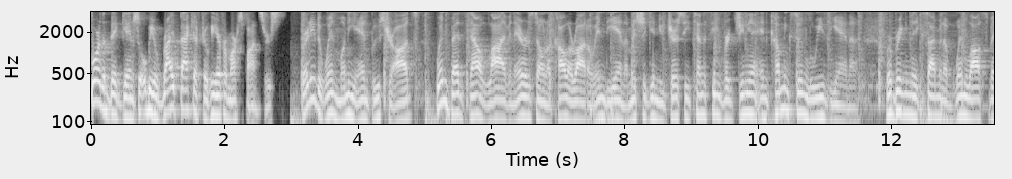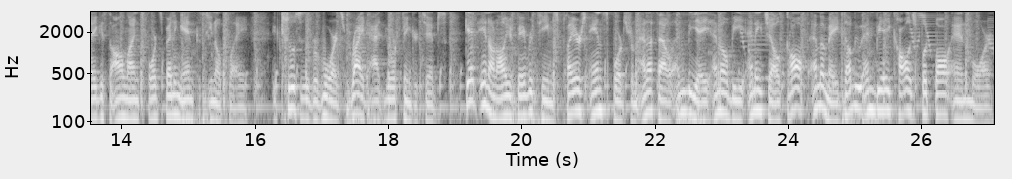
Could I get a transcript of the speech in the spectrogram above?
for the big game. So we'll be right back after we hear from our sponsors. Ready to win money and boost your odds? WynnBet is now live in Arizona, Colorado, Indiana, Michigan, New Jersey, Tennessee, Virginia, and coming soon, Louisiana. We're bringing the excitement of Wynn Las Vegas to online sports betting and casino play. Exclusive rewards right at your fingertips. Get in on all your favorite teams, players, and sports from NFL, NBA, MLB, NHL, golf, MMA, WNBA, college football, and more.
